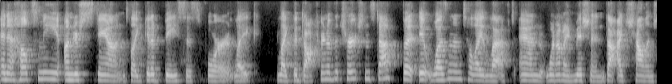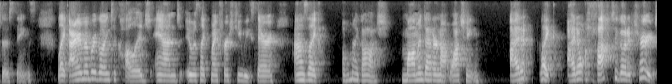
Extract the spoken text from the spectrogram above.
and it helped me understand like get a basis for like like the doctrine of the church and stuff, but it wasn't until I left and went on my mission that I challenged those things. Like I remember going to college and it was like my first few weeks there. I was like, "Oh my gosh, mom and dad are not watching. I don't like I don't have to go to church."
